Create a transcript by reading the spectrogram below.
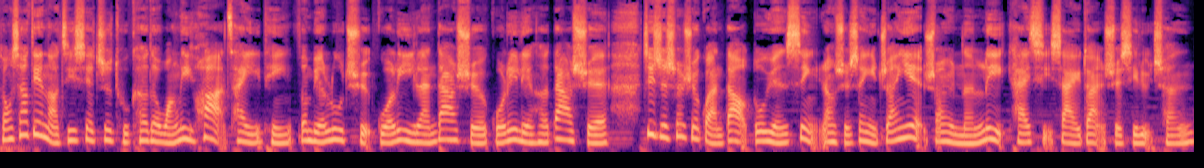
同校电脑机械制图科的王丽化、蔡怡婷分别录取国立宜兰大学、国立联合大学，技职升学管道多元性，让学生以专业双语能力开启下一段学习旅程。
